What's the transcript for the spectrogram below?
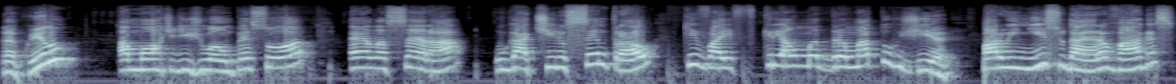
Tranquilo? A morte de João Pessoa, ela será o gatilho central que vai criar uma dramaturgia para o início da era Vargas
